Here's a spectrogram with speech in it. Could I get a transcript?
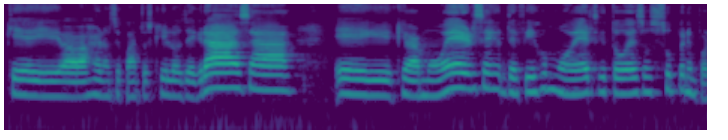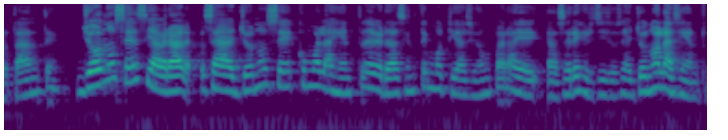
que va a bajar no sé cuántos kilos de grasa, eh, que va a moverse, de fijo moverse y todo eso es súper importante. Yo no sé si habrá, o sea, yo no sé cómo la gente de verdad siente motivación para eh, hacer ejercicio, o sea, yo no la siento.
